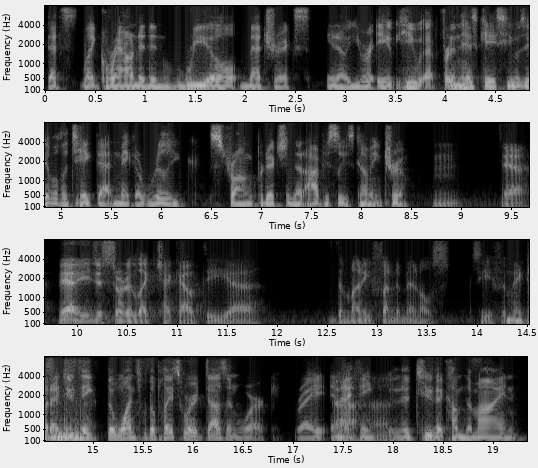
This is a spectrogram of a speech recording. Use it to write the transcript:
that's like grounded in real metrics you know you were able, he in his case he was able to take that and make a really strong prediction that obviously is coming true hmm. Yeah yeah you just sort of like check out the uh the money fundamentals see if it makes. Sense. But sense. I do think the ones the place where it doesn't work, right? And uh-huh. I think uh-huh. the two that come to mind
